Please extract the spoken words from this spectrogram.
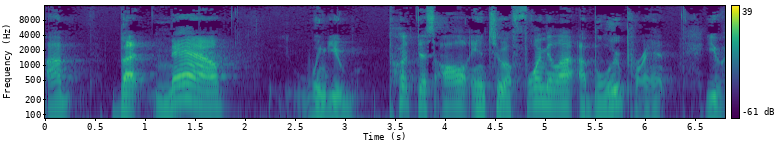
Um, but now, when you put this all into a formula, a blueprint, you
